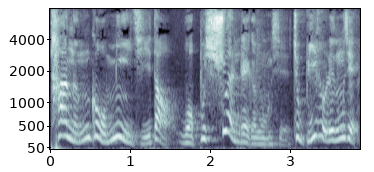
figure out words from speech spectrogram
他能够密集到我不炫这个东西，就匕首这东西，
